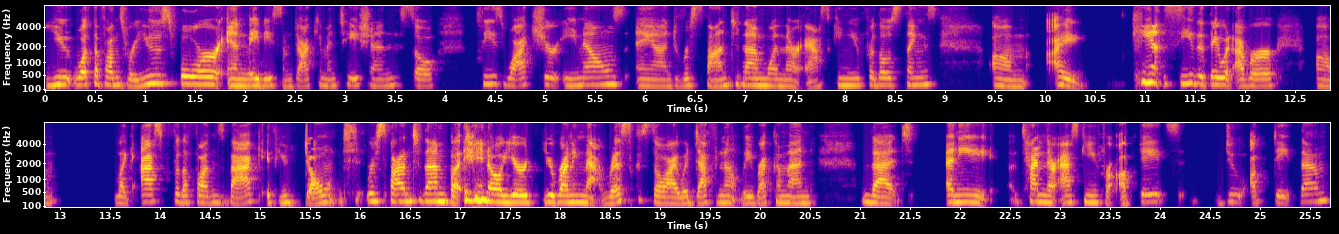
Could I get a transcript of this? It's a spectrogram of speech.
you what the funds were used for and maybe some documentation. So please watch your emails and respond to them when they're asking you for those things. Um, i can't see that they would ever um, like ask for the funds back if you don't respond to them but you know you're you're running that risk. So i would definitely recommend that any time they're asking you for updates do update them.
